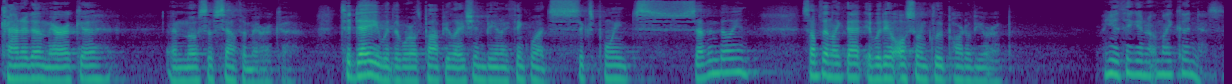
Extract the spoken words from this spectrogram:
Canada, America, and most of South America. Today, with the world's population being, I think, what, 6.7 billion? Something like that. It would also include part of Europe. And you're thinking, oh my goodness.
